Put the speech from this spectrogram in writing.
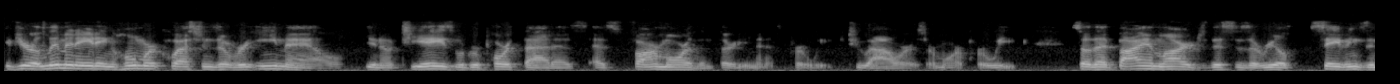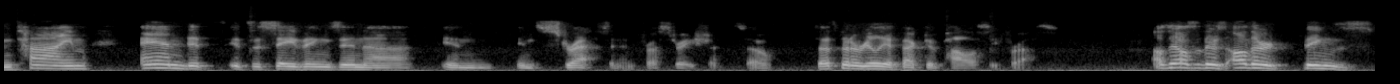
if you're eliminating homework questions over email, you know, TAs would report that as, as far more than 30 minutes per week, two hours or more per week. So that by and large, this is a real savings in time and it, it's a savings in, uh, in, in stress and in frustration. So, so that's been a really effective policy for us. I'll say also there's other things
